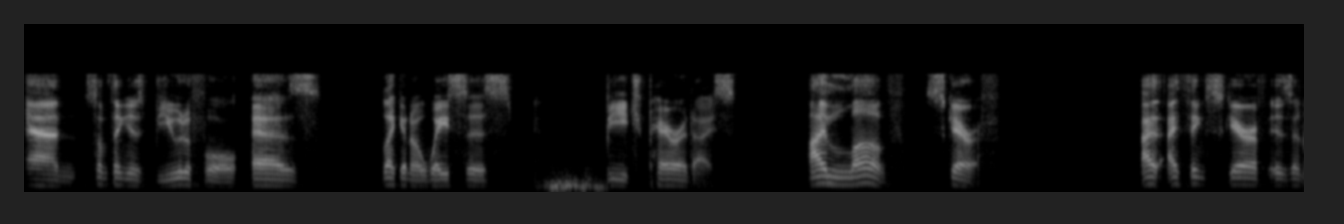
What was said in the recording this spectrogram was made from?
and something as beautiful as like an oasis beach paradise. I love Scarif. I, I think Scarif is an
